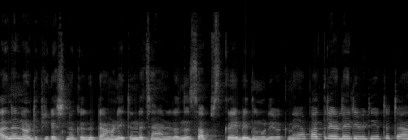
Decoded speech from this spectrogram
അതിന്റെ നോട്ടിഫിക്കേഷനൊക്കെ കിട്ടാൻ വേണ്ടിയിട്ട് എന്റെ ചാനലൊന്ന് സബ്സ്ക്രൈബ് ചെയ്തും കൂടി വെക്കണേ. അപ്പോൾ അത്രയുള്ള ഒരു വീഡിയോ ടാ.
